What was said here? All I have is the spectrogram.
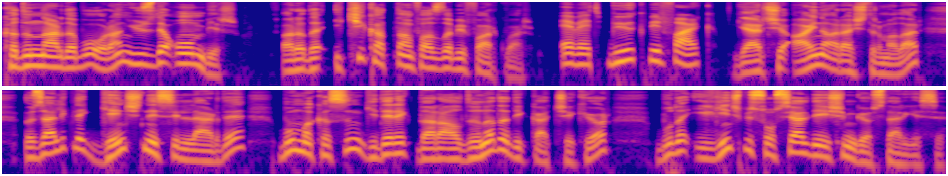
kadınlarda bu oran %11. Arada iki kattan fazla bir fark var. Evet, büyük bir fark. Gerçi aynı araştırmalar özellikle genç nesillerde bu makasın giderek daraldığına da dikkat çekiyor. Bu da ilginç bir sosyal değişim göstergesi.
